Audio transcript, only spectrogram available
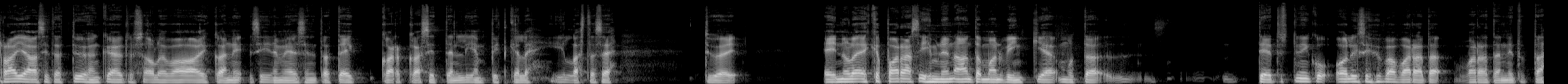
rajaa sitä työhön käytössä olevaa aikaa, niin siinä mielessä niin tota, ei karkaa sitten liian pitkälle illasta se työ. Ei ole ehkä paras ihminen antamaan vinkkiä, mutta tietysti niin kuin olisi hyvä varata, varata niin tota,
